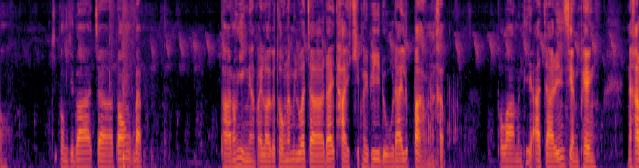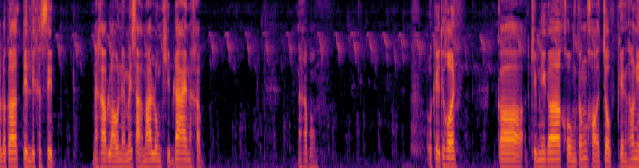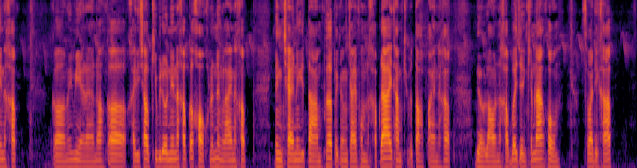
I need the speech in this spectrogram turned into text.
ผมคิดว่าจะต้องแบบพาน้องหญิงเนี่ยไปลอยกระทงนะไม่รู้ว่าจะได้ถ่ายคลิปให้พี่ดูได้หรือเปล่านะครับ เพราะว่าบางทีอาจจะได้ยินเสียงเพลงนะครับ แล้วก็ติดลิขสิทธิ์นะครับ เราเนี่ยไม่สามารถลงคลิปได้นะครับนะครับผม โอเคทุกคน ก็คลิปนี้ก็คงต้องขอจบเพียงเท่านี้นะครับ ก็ไม่มีอะไรเนาะก็ใครที่ชอบคลิปวิดีโอนี้นะครับ ก็ขอคนละหนึ่งไลค์นะครับหนึ่งแชร์หนึ่งติดตามเพื่อเป็นกำลังใจผมนะครับ ได้ทำคลิปต่อไปนะครับ เดี๋ยวเรานะครับไว้เจอกันคลิปหน้าครับผม สวัสดีครับ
